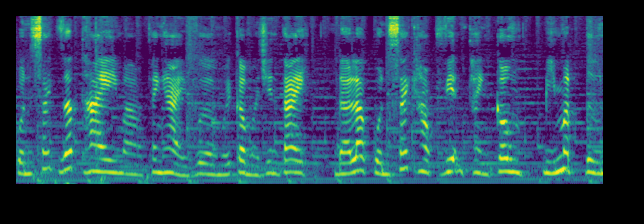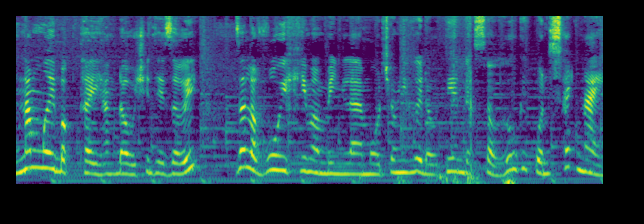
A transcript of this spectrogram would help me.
cuốn sách rất hay mà Thanh Hải vừa mới cầm ở trên tay. Đó là cuốn sách Học viện thành công, bí mật từ 50 bậc thầy hàng đầu trên thế giới. Rất là vui khi mà mình là một trong những người đầu tiên được sở hữu cái cuốn sách này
